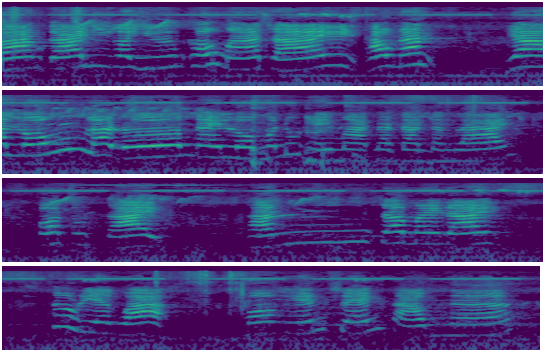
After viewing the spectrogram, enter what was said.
ร่างกายนี่ก็ยืมเข้ามาใช้ เท่านั้น อย่าหลงละเริงในโลกมนุษย์ให้มากนาการทั้งหลาย เพราะสุดท้ายท่านจะไม่ได้เขาเรียกว่า มองเห็นแสงธรรมนะแค่นี้แหละ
